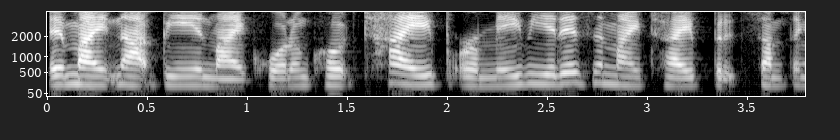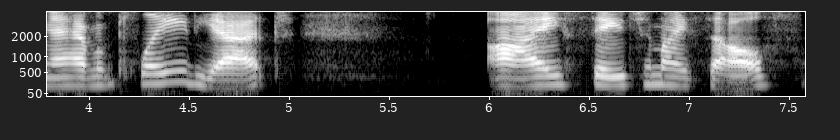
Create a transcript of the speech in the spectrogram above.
it might not be in my quote unquote type, or maybe it is in my type, but it's something I haven't played yet, I say to myself,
